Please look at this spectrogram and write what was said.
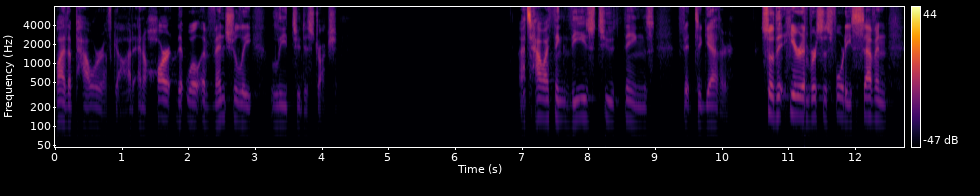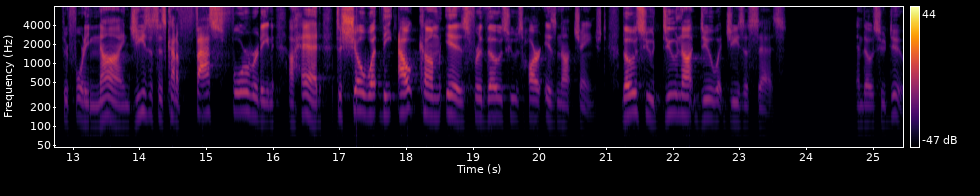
by the power of God, and a heart that will eventually lead to destruction. That's how I think these two things fit together. So that here in verses 47 through 49, Jesus is kind of fast forwarding ahead to show what the outcome is for those whose heart is not changed, those who do not do what Jesus says, and those who do.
